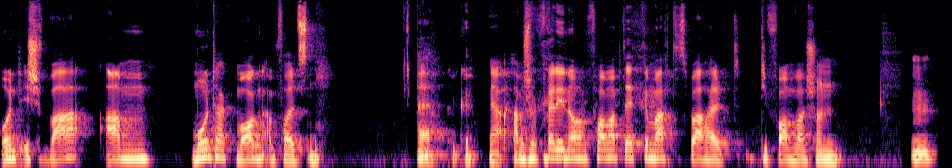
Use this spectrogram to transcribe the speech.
Und ich war am Montagmorgen am vollsten. Ah ja, okay. Ja, habe ich mit Freddy noch ein Form-Update gemacht. Das war halt, die Form war schon mhm.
